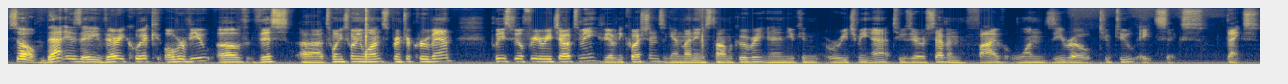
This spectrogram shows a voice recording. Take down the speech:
So that is a very quick overview of this uh, 2021 Sprinter Crew Van please feel free to reach out to me if you have any questions. Again, my name is Tom McCoubrey, and you can reach me at 207 510 2286. Thanks.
